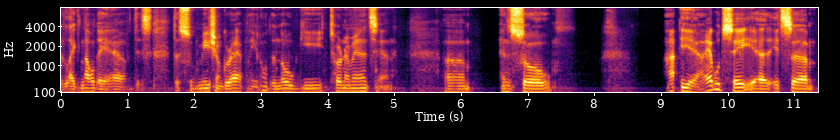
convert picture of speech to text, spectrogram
like now they have this the submission grappling, you know, the no gi tournaments, and um, and so. Yeah, I would say uh, it's um,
